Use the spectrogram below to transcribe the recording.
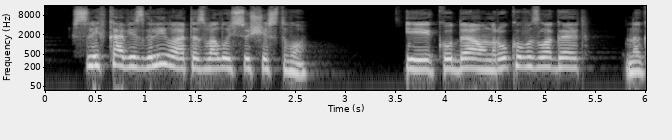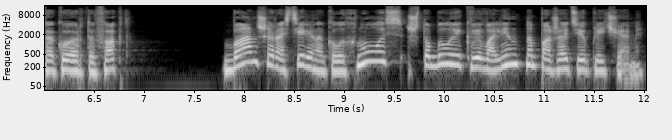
— слегка визгливо отозвалось существо. «И куда он руку возлагает? На какой артефакт?» Банши растерянно колыхнулась, что было эквивалентно пожатию плечами.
